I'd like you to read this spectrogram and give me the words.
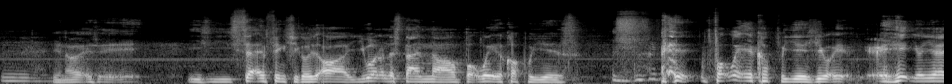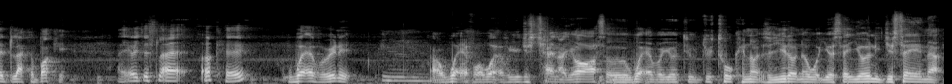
Mm. You know, it, it, eh, you, you certain things she goes, Oh, you won't understand now, but wait a couple of years. but wait a couple of years, you it, it hit you on your head like a bucket. And you're just like, okay, whatever, innit? or whatever, whatever. You're just chatting out your ass or whatever. You're ju- just talking nonsense. You don't know what you're saying. You're only just saying that.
